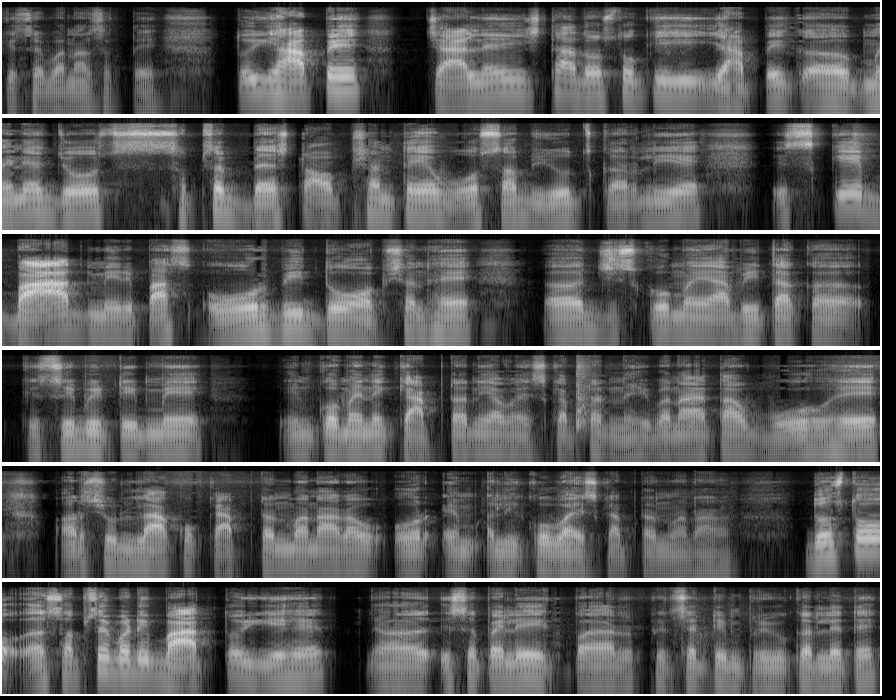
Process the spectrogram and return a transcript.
किसे बना सकते हैं। तो यहाँ पे चैलेंज था दोस्तों कि यहाँ पे मैंने जो सबसे बेस्ट ऑप्शन थे, वो सब यूज़ कर लिए। इसके बाद मेरे पास और भी दो ऑप्शन है जिसको मैं अभी तक किसी भी टीम में इनको मैंने कैप्टन या वाइस कैप्टन नहीं बनाया था, वो है अर्शुल्ला को कैप्टन बना रहा हूँ और एम अली को वाइस कैप्टन बना रहा हूँ। दोस्तों सबसे बड़ी बात तो ये है इससे पहले एक बार फिर से टीम प्रीव्यू कर लेते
